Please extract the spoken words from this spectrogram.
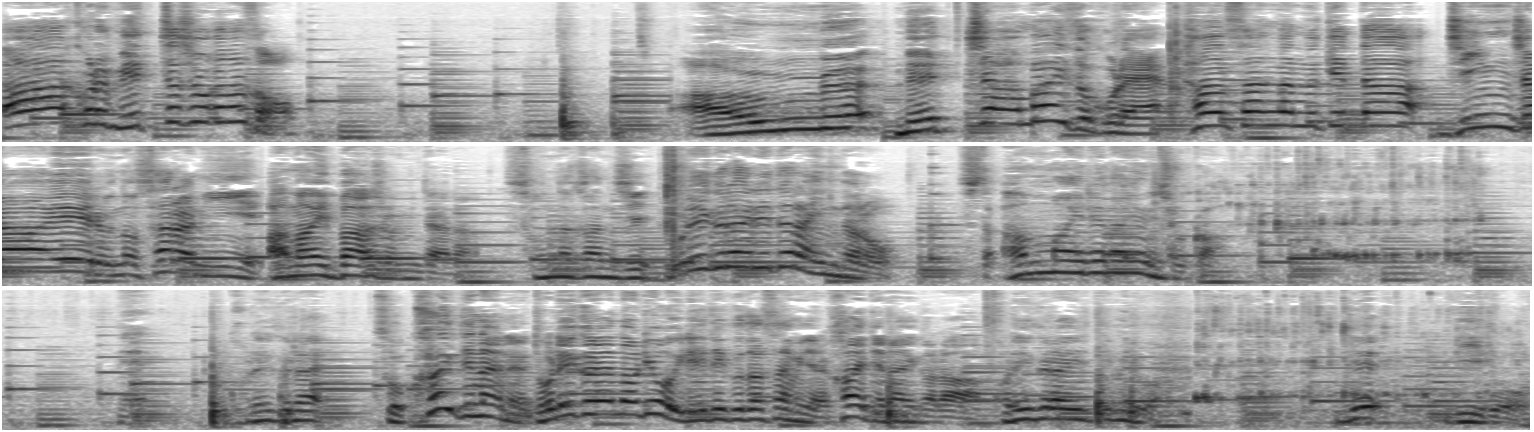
あー、これめっちゃ生姜だぞあうめ。めっちゃ甘いぞこれ。炭酸が抜けたジンジャーエールのさらに甘いバージョンみたいな。そんな感じ。どれぐらい入れたらいいんだろう。ちょっとあんま入れないようにしようか。ね。これぐらい。そう書いてないのよ。どれぐらいの量入れてくださいみたいな。書いてないからこれぐらい入れてみるわ。でビールを。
